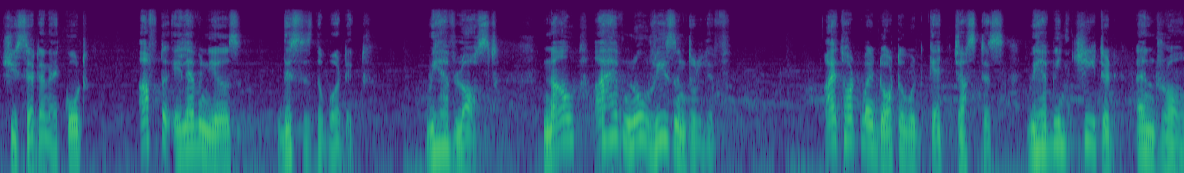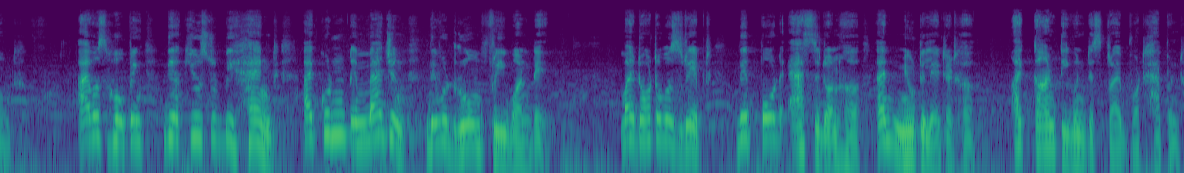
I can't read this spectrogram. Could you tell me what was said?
She said, and I quote, After 11 years, this is the verdict. We have lost. Now I have no reason to live. I thought my daughter would get justice. We have been cheated and wronged. I was hoping the accused would be hanged. I couldn't imagine they would roam free one day. My daughter was raped. They poured acid on her and mutilated her. I can't even describe what happened.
